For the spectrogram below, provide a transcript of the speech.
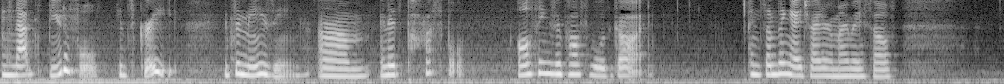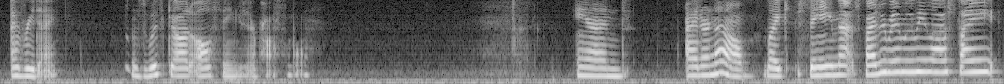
And that's beautiful. It's great. It's amazing. Um, and it's possible. All things are possible with God. And something I try to remind myself every day is with God, all things are possible. And I don't know, like seeing that Spider Man movie last night,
